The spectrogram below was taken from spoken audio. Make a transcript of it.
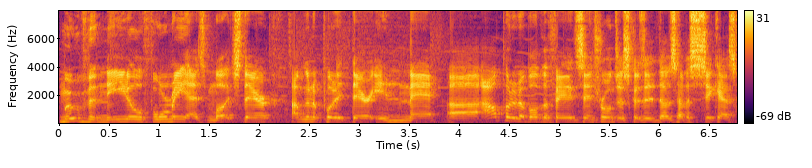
move the needle for me as much there. I'm going to put it there in meh. Uh, I'll put it above the Fan Central just because it does have a sick-ass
